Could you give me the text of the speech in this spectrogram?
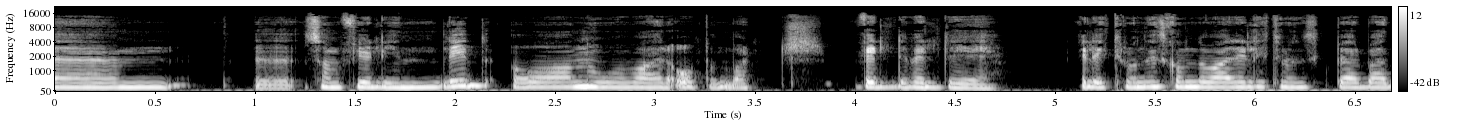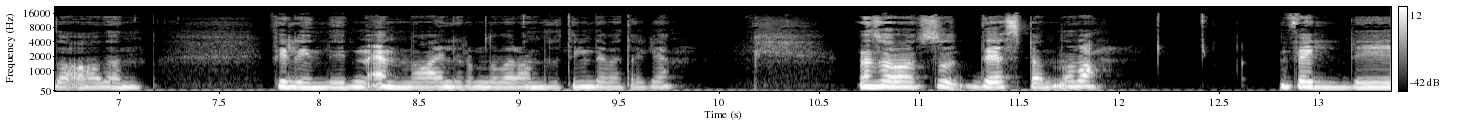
eh, som fiolinlyd, og noe var åpenbart veldig, veldig elektronisk. Om det var elektronisk bearbeida av den fiolinlyden ennå, eller om det var andre ting, det vet jeg ikke. Men så, så det spennet, da. Veldig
